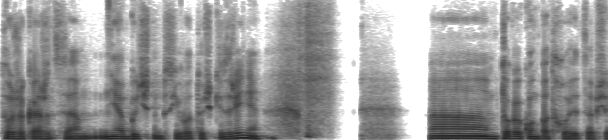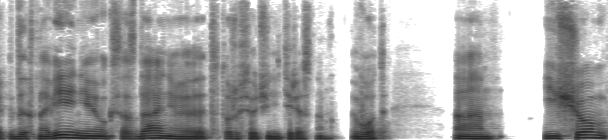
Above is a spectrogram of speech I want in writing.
тоже кажется необычным с его точки зрения. А, то, как он подходит вообще к вдохновению, к созданию, это тоже все очень интересно. Вот. А, еще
